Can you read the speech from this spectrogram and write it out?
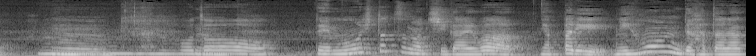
う。うん。なるほど、でもう一つの違いはやっぱり日本で働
